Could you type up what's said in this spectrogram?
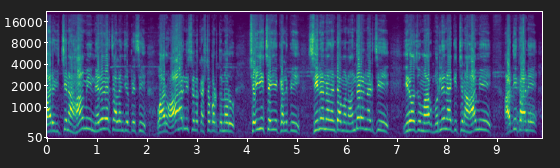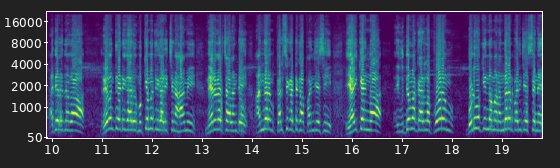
వారు ఇచ్చిన హామీ నెరవేర్చాలని చెప్పేసి వారు ఆహర్నిశలు కష్టపడుతున్నారు. చెయ్యి చెయ్యి కలిపి సీనన్న వెంట మనం అందరం నడిచి ఈరోజు మా మురళీనాకి ఇచ్చిన హామీ అది కానీ అదేవిధంగా రేవంత్ రెడ్డి గారు ముఖ్యమంత్రి గారు ఇచ్చిన హామీ నెరవేర్చాలంటే అందరం కలిసికట్టుగా పనిచేసి ఐక్యంగా ఉద్యమకారుల పోరం గొడుగు కింద మనందరం పనిచేస్తేనే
